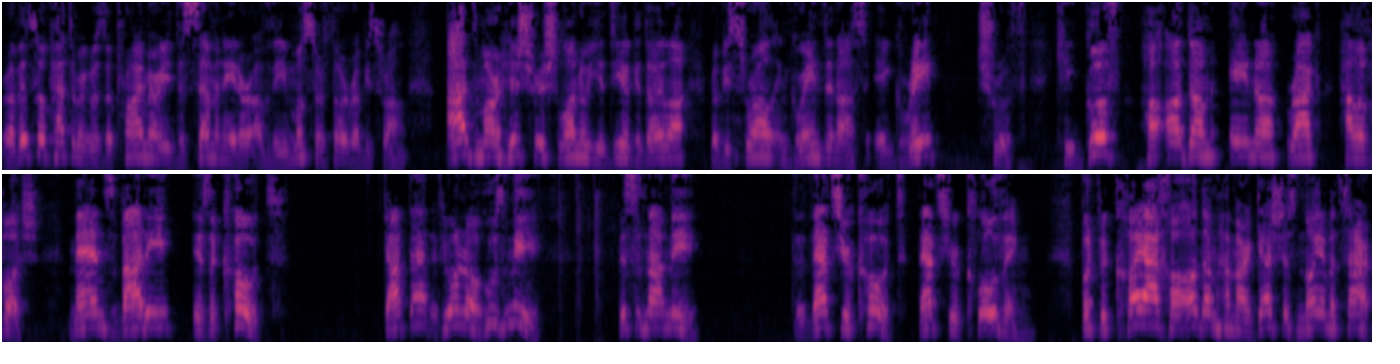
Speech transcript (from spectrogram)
Ravitzla Petterberg was the primary disseminator of the Musar Thor Rabbi Yisrael. Admar Hishrish Lanu Yedia Gedoyla, Rabbi Yisrael ingrained in us a great truth. Ki guf ha'adam ena rak halavush. Man's body is a coat. Got that? If you want to know who's me, this is not me. That's your coat. That's your clothing. But v'koyach ha'adam hamargeshes noyam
